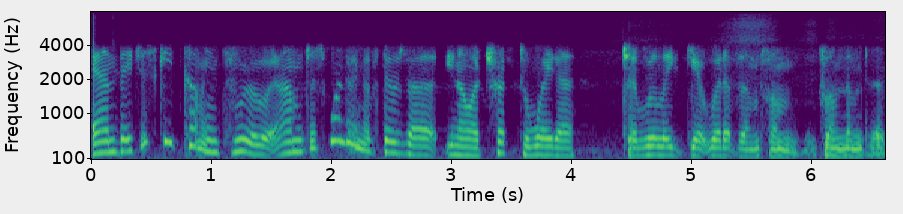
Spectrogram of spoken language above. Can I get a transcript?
and they just keep coming through. And I'm just wondering if there's a you know a trick to way to to really get rid of them from from them to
